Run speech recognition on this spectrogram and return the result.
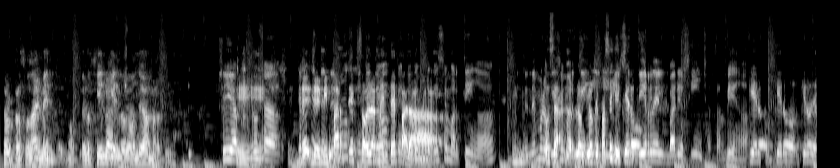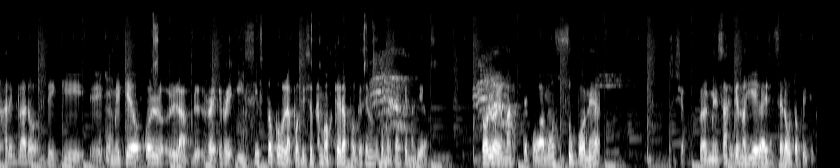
Pero personalmente, ¿no? Pero sí entiendo dónde va Martín. Sí, o eh, sea, de, mi parte solamente para... Entendemos lo que dice Martín, ¿ah? Entendemos lo que dice Martín lo, que pasa es que quiero... de varios hinchas también, ¿ah? Quiero, quiero, quiero dejar en claro de que eh, me quedo con la... insisto con la posición de Mosquera porque es el único mensaje que nos llega. Todo lo demás te podamos suponer pero el mensaje que nos llega es ser autocrítico.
